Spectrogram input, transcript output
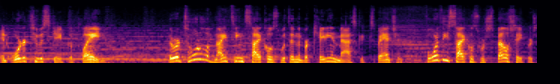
in order to escape the plane. There were a total of 19 cycles within the Mercadian Masques expansion. Four of these cycles were Spell Shapers,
